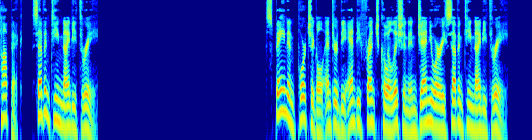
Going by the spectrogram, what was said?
1793 Spain and Portugal entered the anti-French coalition in January 1793.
